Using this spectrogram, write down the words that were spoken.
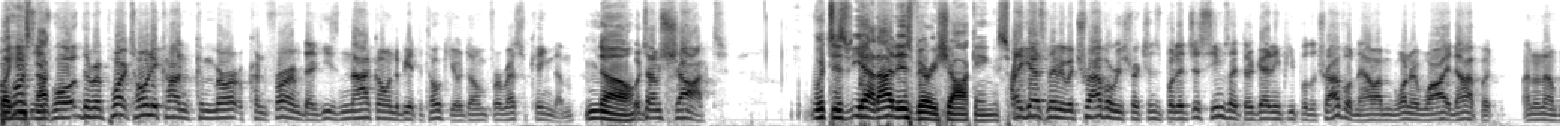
but he's not. is. Well, the report Tony Khan commer- confirmed that he's not going to be at the Tokyo Dome for Wrestle Kingdom, No, which I'm shocked. which is yeah, that is very shocking. I guess maybe with travel restrictions, but it just seems like they're getting people to travel now. I'm wondering why not, but I don't know.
